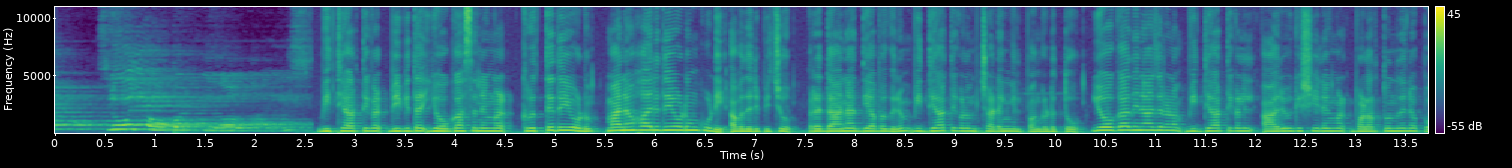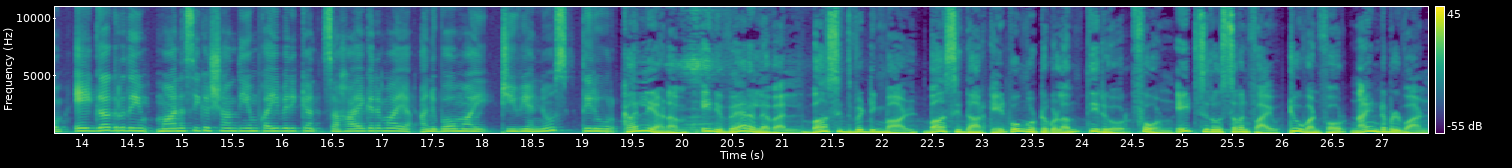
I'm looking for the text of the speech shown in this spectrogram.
slowly open your eyes. വിദ്യാർത്ഥികൾ വിവിധ യോഗാസനങ്ങൾ കൃത്യതയോടും മനോഹാരിതയോടും കൂടി അവതരിപ്പിച്ചു. പ്രധാന അധ്യാപകരും വിദ്യാർത്ഥികളും ചടങ്ങിൽ പങ്കെടുത്തു. യോഗാ ദിനാചരണം വിദ്യാർത്ഥികളിൽ ആരോഗ്യശീലങ്ങൾ വളർത്തുന്നതിനൊപ്പം ഏകാഗ്രതയും മാനസിക ശാന്തിയും കൈവരിക്കാൻ സഹായകരമായ അനുഭവമായി T V N news Tirur. കല്യാണം ഇനി വേറെ level. Basid wedding mall Basid arcade Poongottukulam Tirur. Phone eight zero seven five two one four nine double one.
